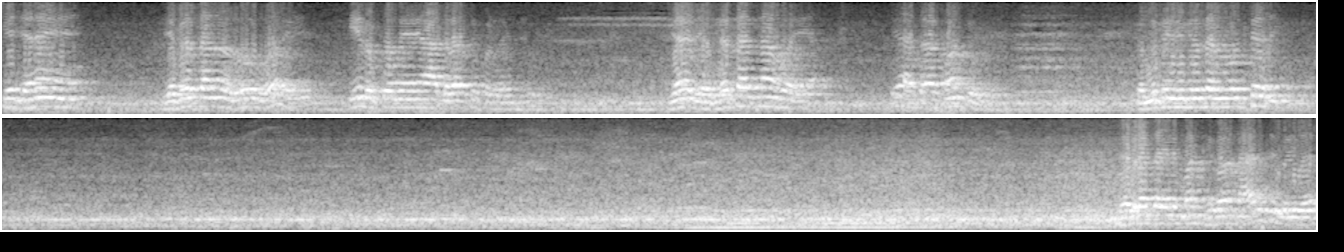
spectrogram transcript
કે જેને વ્યગ્રતાનો રોગ હોય, એ લોકોને આ દવા પડવા જયારે વ્યગ્રતા જ ના હોય એ આ દવા અનુભવ છે નહીં. વ્યગ્રતા એટલે મન ઠેવાણ ના આવે ઘણી વાર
